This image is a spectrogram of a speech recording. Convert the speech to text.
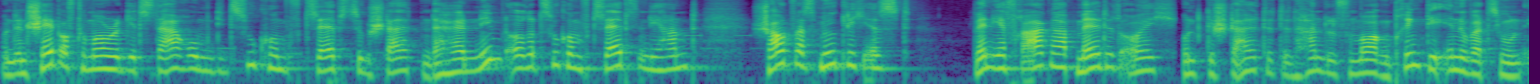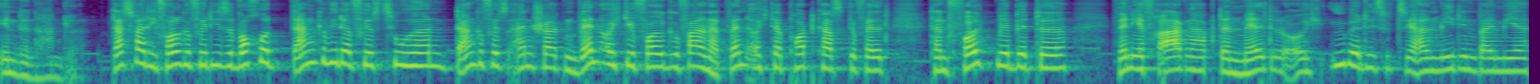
Und in Shape of Tomorrow geht es darum, die Zukunft selbst zu gestalten. Daher nehmt eure Zukunft selbst in die Hand, schaut, was möglich ist. Wenn ihr Fragen habt, meldet euch und gestaltet den Handel von morgen. Bringt die Innovation in den Handel. Das war die Folge für diese Woche. Danke wieder fürs Zuhören. Danke fürs Einschalten. Wenn euch die Folge gefallen hat, wenn euch der Podcast gefällt, dann folgt mir bitte. Wenn ihr Fragen habt, dann meldet euch über die sozialen Medien bei mir.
